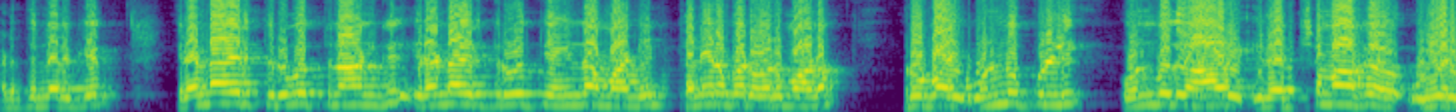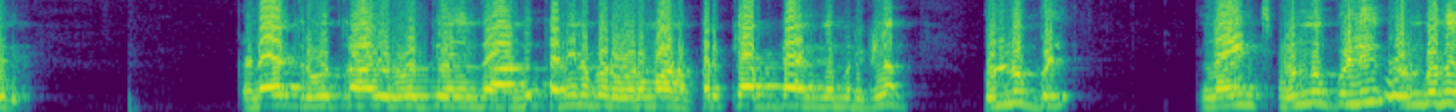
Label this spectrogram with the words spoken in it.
அடுத்து என்ன இருக்கு? இரண்டாயிரத்தி இருபத்தி நான்கு இரண்டாயிரத்தி இருபத்தி ஐந்தாம் ஆண்டின் தனிநபர் வருமானம் ரூபாய் ஒன்னு புள்ளி ஒன்பது ஆறு லட்சமாக உயர்வு. ரெண்டாயிரத்தி இருபத்தி நாலு இருபத்தி ஐந்து ஆண்டு தனிநபர் வருமானம் பெர் கேபிட்டா இன்கம் இருக்குல்ல ஒன்னு புள்ளி நைன் ஒன்னு புள்ளி ஒன்பது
